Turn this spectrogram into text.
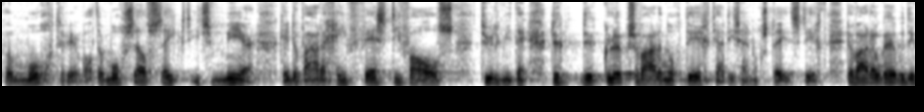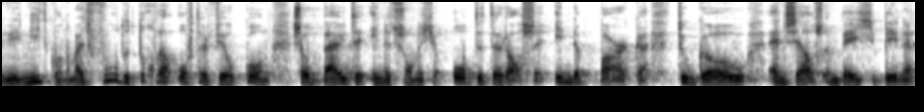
we mochten weer wat. Er mocht zelfs steeds iets meer. Oké, er waren geen festivals, tuurlijk niet. Nee, de, de clubs waren nog dicht, ja, die zijn nog steeds dicht. Er waren ook heel veel dingen die niet konden, maar het voelde toch wel of er veel kon. Zo buiten in het zonnetje, op de terrassen, in de parken, to go en zelfs een beetje binnen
